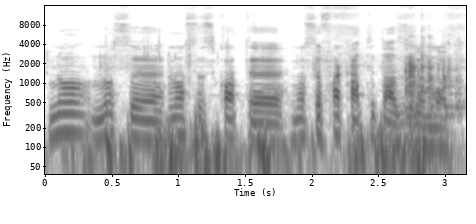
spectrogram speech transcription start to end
nu, nu, o să, nu o să scoată, nu o să facă atâta zgomot.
